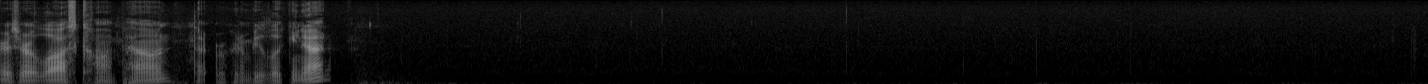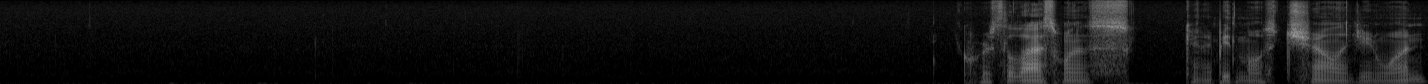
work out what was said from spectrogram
Here's our last compound that we're going to be looking at. Course, the last one? Is going to be the most challenging one.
